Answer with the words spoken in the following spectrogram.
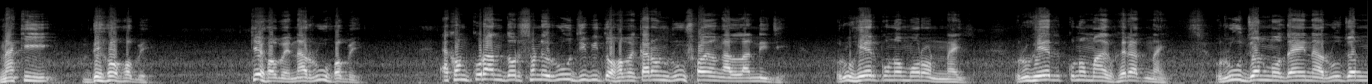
নাকি দেহ হবে? কে হবে? না রু হবে? এখন কোরআন দর্শনে রু জীবিত হবে, কারণ রু স্বয়ং আল্লাহ নিজে। রুহের কোনো মরণ নাই, রুহের কোনো মা ফেরাত নাই। রু জন্ম দেয় না, রু জন্ম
